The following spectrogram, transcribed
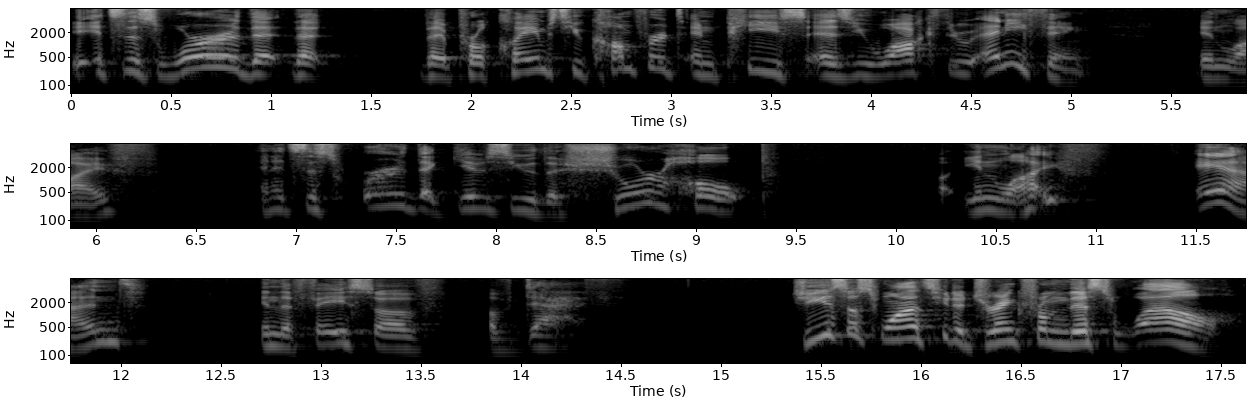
It's this word that, that, that proclaims to you comfort and peace as you walk through anything in life. And it's this word that gives you the sure hope in life and in the face of, of death. Jesus wants you to drink from this well.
